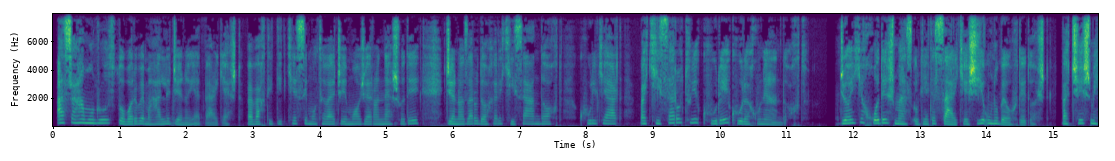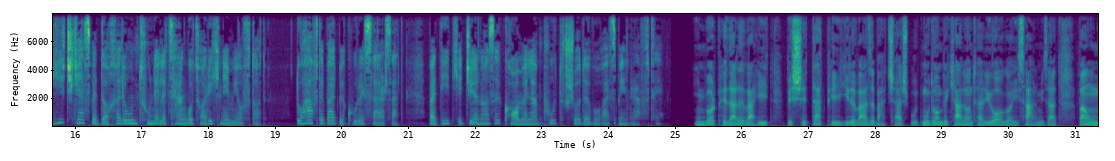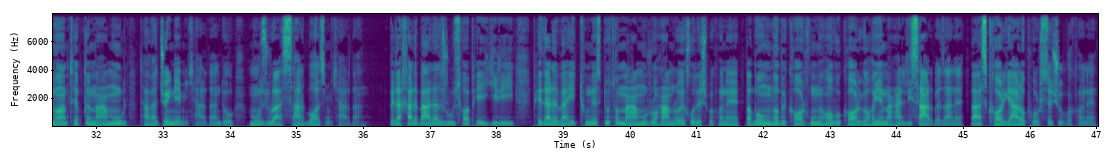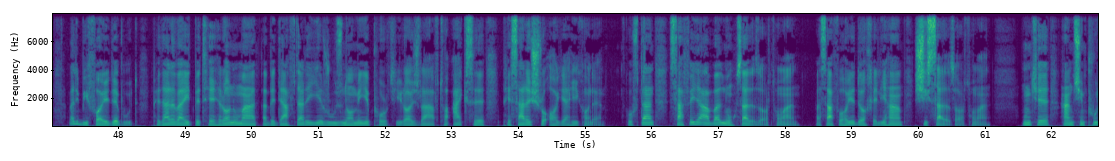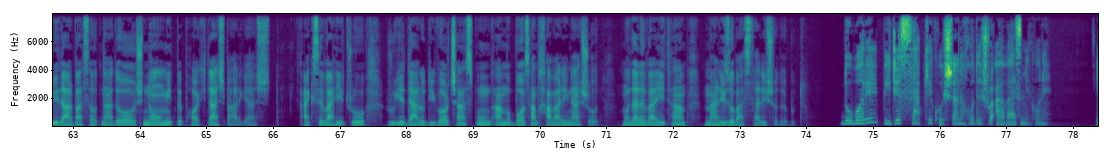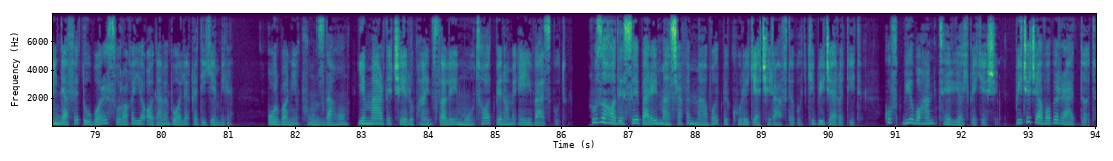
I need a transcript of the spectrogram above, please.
عصر همون روز دوباره به محل جنایت برگشت و وقتی دید کسی متوجه ماجرا نشده جنازه رو داخل کیسه انداخت کول کرد و کیسه رو توی کوره کوره خونه انداخت. جایی که خودش مسئولیت سرکشی اونو به عهده داشت و چشم هیچ کس به داخل اون تونل تنگ و تاریک نمیافتاد. دو هفته بعد به کوره سر زد و دید که جنازه کاملا پودر شده و از بین رفته. این بار پدر وحید به شدت پیگیر وضع بچهش بود مدام به کلانتری و آگاهی سر می‌زد و اونا هم طبق معمول توجهی نمی‌کردند و موضوع رو از سر باز می‌کردند بالاخره بعد از روزها پیگیری پدر وحید تونست دو تا مأمور رو همراه خودش بکنه و با اونها به کارخونه ها و کارگاه های محلی سر بزنه و از کارگرها پرسجو بکنه. ولی بیفایده بود. پدر وحید به تهران اومد و به دفتر یه روزنامه پرتیراژ رفت تا عکس پسرش رو آگهی کنه. گفتن صفحه اول 900 هزار تومن و صفحه های داخلی هم 600 هزار تومن. اون که همچین پولی در بساط نداشت ناامید به پاکدشت برگشت. عکس وحید رو روی در و دیوار چسبوند اما باز هم خبری نشد. مادر وحید هم مریض و بستری شده بود. دوباره بیجه سبک کشتن خودش رو عوض می‌کنه. این دفعه دوباره سراغ یه آدم بالغ دیگه میره. قربانی پونزدهم یه مرد 45 ساله معتاد به نام ایوز بود. روز حادثه برای مصرف مواد به کوره گچی رفته بود که بیجه رو دید. گفت بیا با هم تریاک بکشیم. بیجه جواب رد داد.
